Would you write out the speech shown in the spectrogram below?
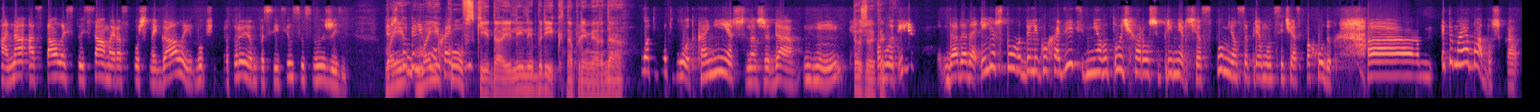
она осталась той самой роскошной галой, в общем, которой он посвятил всю свою жизнь. Май... Маяковский, ходить? да, и Лили Брик, например, да. Вот-вот-вот, конечно же, да. Угу. Тоже как... Вот. Или да-да-да. Или что вот далеко ходить, мне вот очень хороший пример сейчас вспомнился прямо вот сейчас по ходу. А, это моя бабушка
